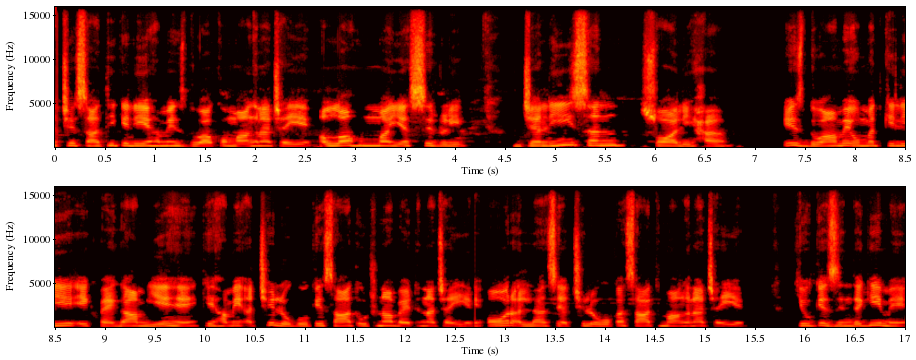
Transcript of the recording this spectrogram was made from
अच्छे साथी के लिए हमें इस दुआ को मांगना चाहिए। अल्लाह यसरली जलीसन सालिहा। इस दुआ में उम्मत के लिए एक पैगाम ये है कि हमें अच्छे लोगों के साथ उठना बैठना चाहिए और अल्लाह से अच्छे लोगों का साथ मांगना चाहिए, क्योंकि ज़िंदगी में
